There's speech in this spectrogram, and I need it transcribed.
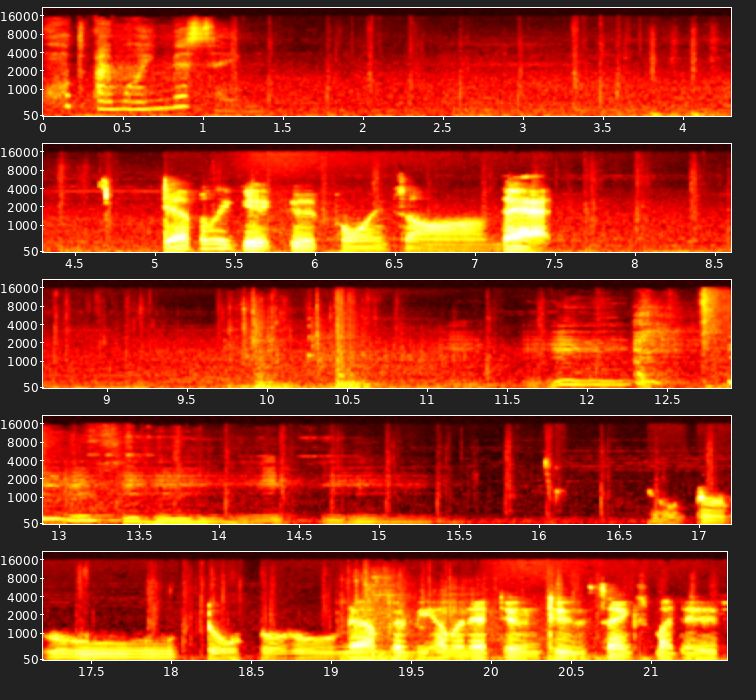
What am I missing? Definitely get good points on that. Now I'm gonna be humming that tune too. Thanks, my dude.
